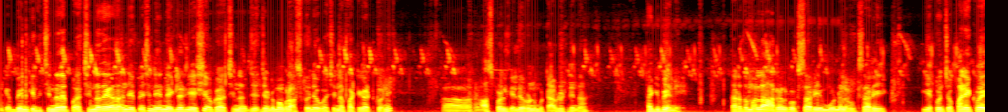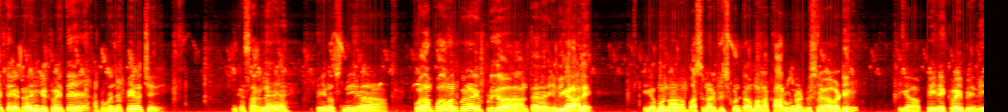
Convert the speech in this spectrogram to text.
ఇంకా బెనికింది చిన్నదే చిన్నదే కదా అని చెప్పేసి నేను నెగ్లెక్ట్ చేసి ఒక చిన్న జెండు బాంబు రాసుకొని ఒక చిన్న పట్టి కట్టుకొని హాస్పిటల్కి వెళ్ళి రెండు మూడు టాబ్లెట్ తిన్నా. తగ్గిపోయింది. తర్వాత మళ్ళీ ఆరు నెలలకు ఒకసారి మూడు నెలలకు ఒకసారి ఇక కొంచెం పని ఎక్కువైతే డ్రైవింగ్ ఎక్కువైతే అప్పుడు కొంచెం పెయిన్ వచ్చేది. ఇంకా సర్లే పెయిన్ వస్తుంది ఇక పోదాం పోదాం అనుకున్నా ఎప్పుడు ఇక అంత హెవీగా రాలే. ఇక మొన్న బస్సు నడిపించుకుంటా మళ్ళీ కారు కూడా నడిపిస్తున్నా కాబట్టి ఇక పెయిన్ ఎక్కువైపోయింది.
